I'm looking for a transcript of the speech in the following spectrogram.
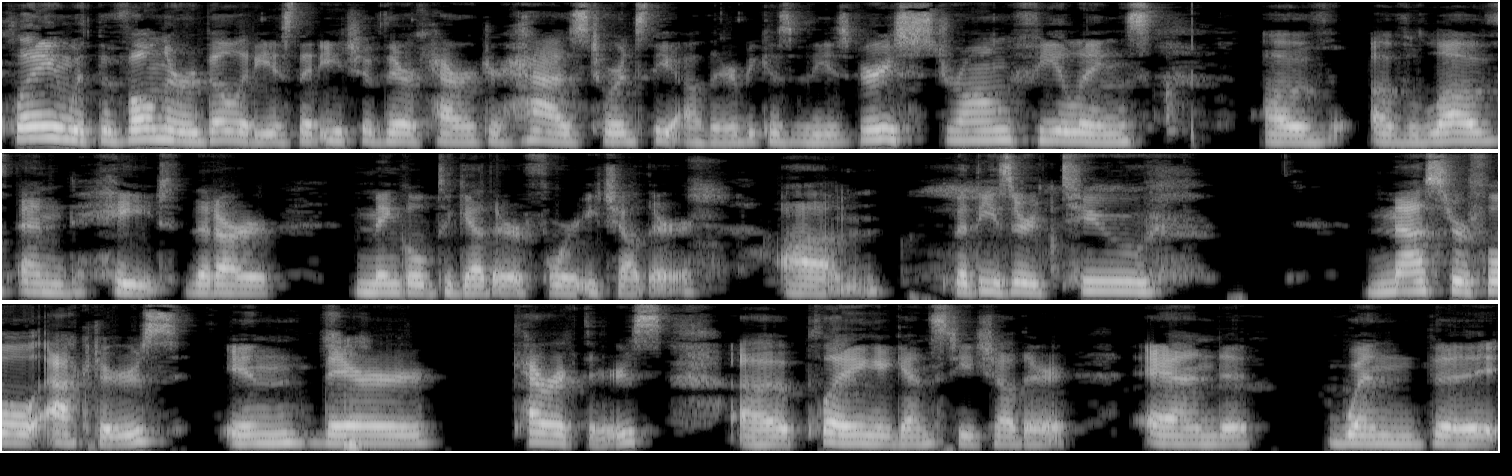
playing with the vulnerabilities that each of their character has towards the other because of these very strong feelings of of love and hate that are mingled together for each other. Um, but these are two masterful actors in their characters uh, playing against each other and when the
